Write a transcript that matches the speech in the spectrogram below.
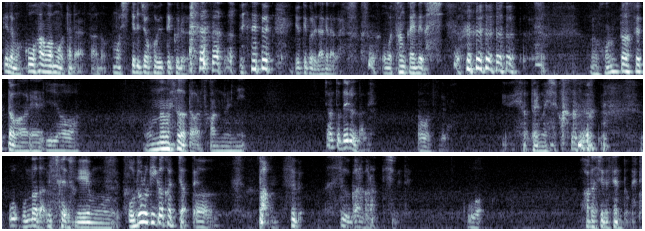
けども後半はもうただあのもう知ってる情報言ってくる。言ってくるだけだから。さお前3回目だし。俺 本当焦ったわあれいや。ー女の人だったからさ完全に。ちゃんと出るんだね。天津でも。いや当たり前でしょお女だみたいな。ええもう驚きが勝っちゃって。あバンすぐ。すぐガラガラって閉めて。怖っ裸足で銭湯出て。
